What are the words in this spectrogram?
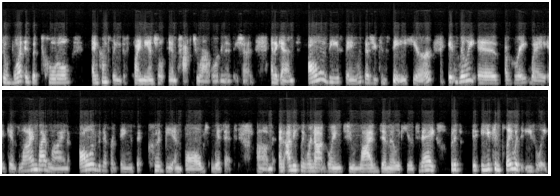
So what is the total and complete financial impact to our organization. And again, all of these things, as you can see here, it really is a great way. It gives line by line all of the different things that could be involved with it. Um, and obviously, we're not going to live demo it here today, but it's it, you can play with it easily.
